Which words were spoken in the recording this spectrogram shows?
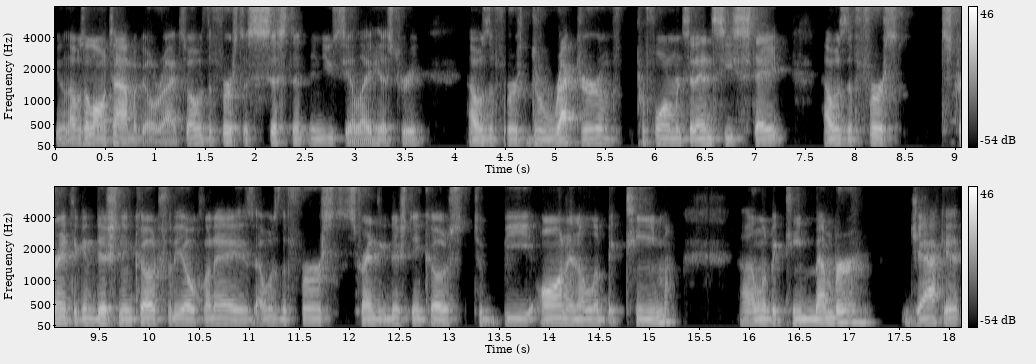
you know that was a long time ago, right? So I was the first assistant in UCLA history. I was the first director of performance at NC State. I was the first strength and conditioning coach for the Oakland A's. I was the first strength and conditioning coach to be on an Olympic team, uh, Olympic team member, jacket,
